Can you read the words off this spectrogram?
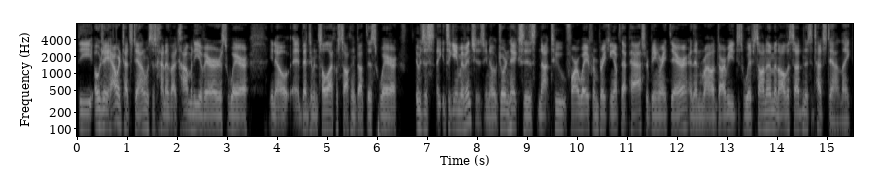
the OJ Howard touchdown, was is kind of a comedy of errors where, you know, Benjamin Solak was talking about this, where it was just, it's a game of inches. You know, Jordan Hicks is not too far away from breaking up that pass or being right there. And then Ronald Darby just whiffs on him and all of a sudden it's a touchdown. Like,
